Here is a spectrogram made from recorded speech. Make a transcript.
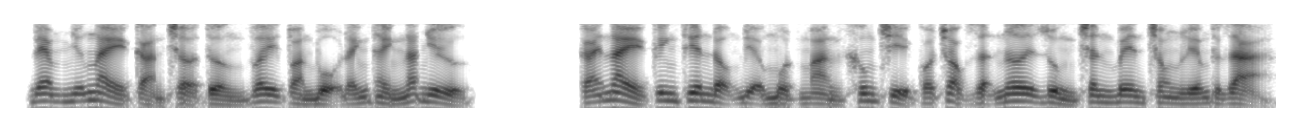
đem những này cản trở tường vây toàn bộ đánh thành nát nhừ. Cái này kinh thiên động địa một màn không chỉ có chọc giận nơi dùng chân bên trong liếm thực giả,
